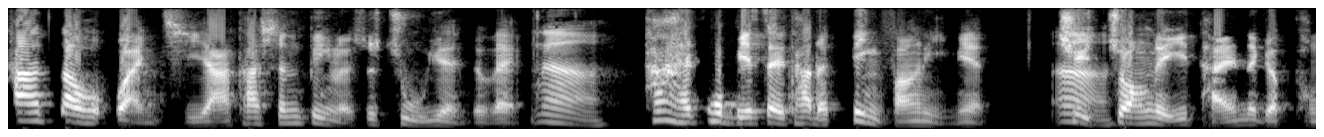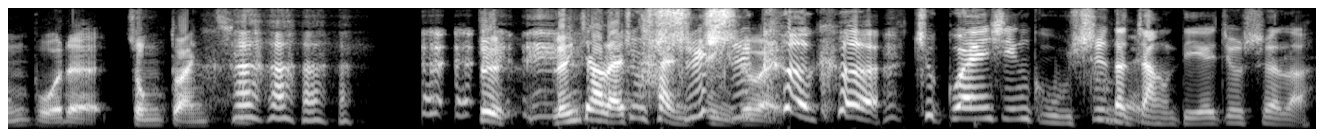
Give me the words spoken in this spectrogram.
他到晚期啊，他生病了是住院，对不对？嗯，他还特别在他的病房里面去装了一台那个彭博的终端机。对，人家来探定，就时时刻刻去关心股市的涨跌就是了。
